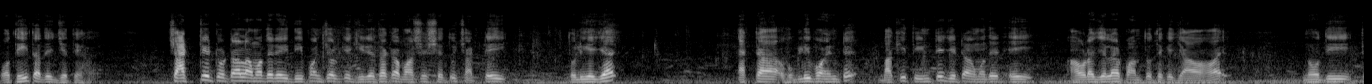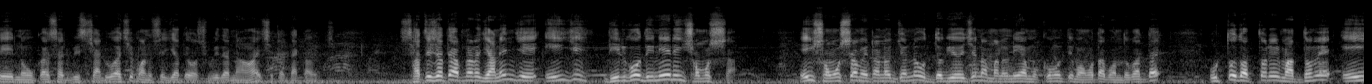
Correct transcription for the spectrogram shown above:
পথেই তাদের যেতে হয়। চারটে টোটাল আমাদের এই দ্বীপ অঞ্চলকে ঘিরে থাকা বাঁশের সেতু চারটেই তলিয়ে যায়। একটা হুগলি পয়েন্টে, বাকি তিনটে যেটা আমাদের এই হাওড়া জেলার প্রান্ত থেকে যাওয়া হয় নদীতে নৌকা সার্ভিস চালু আছে, মানুষের যাতে অসুবিধা না হয় সেটা দেখা হচ্ছে। সাথে সাথে আপনারা জানেন যে এই যে দীর্ঘদিনের এই সমস্যা এই সমস্যা মেটানোর জন্য উদ্যোগী হয়েছেন মাননীয় মুখ্যমন্ত্রী মমতা বন্দ্যোপাধ্যায়। পূর্ত দপ্তরের মাধ্যমে এই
